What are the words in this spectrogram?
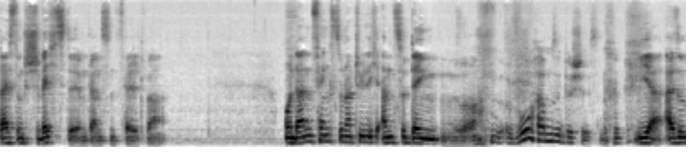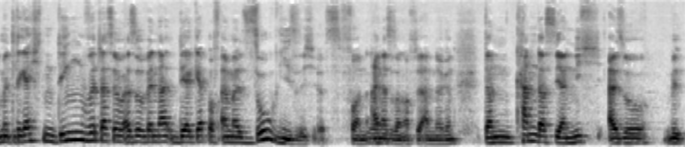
leistungsschwächste im ganzen Feld war. Und dann fängst du natürlich an zu denken. So. Wo haben sie beschissen? Ja, also mit rechten Dingen wird das ja, also wenn der Gap auf einmal so riesig ist von Ja. einer Saison auf der anderen, dann kann das ja nicht, also mit,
